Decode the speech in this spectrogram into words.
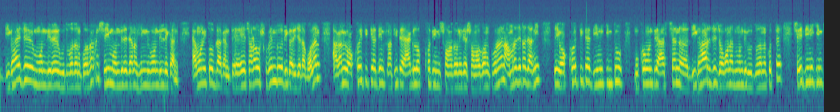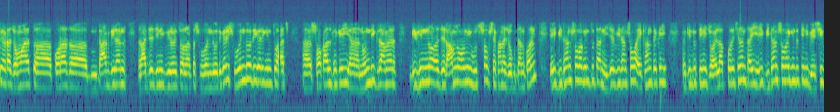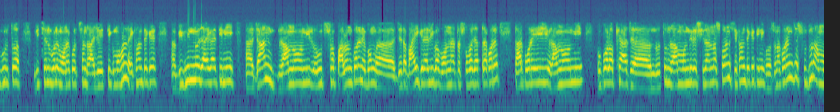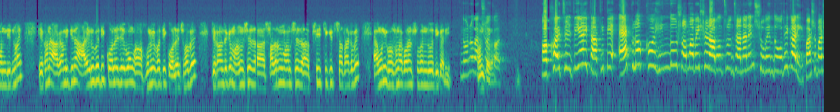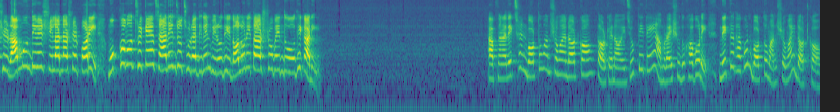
দীঘায় যে মন্দিরের উদ্বোধন করবেন, সেই মন্দিরে যেন হিন্দু মন্দির লেখান। এমনই তোপ ডাকেন এছাড়াও শুভেন্দু অধিকারী যেটা বলেন, আগামী অক্ষয় তৃতীয়ার দিন কাঁথিতে এক লক্ষ তিনি সনাতনীদের সমাগম করবেন। আমরা যেটা জানি, এই অক্ষয় তৃতীয়ার দিনই কিন্তু মুখ্যমন্ত্রী আসছেন দীঘার যে জগন্নাথ মন্দির উদ্বোধন করতে, সেই দিনই কিন্তু একটা জমায়েত করার ডাক দিলেন রাজ্যের যিনি বিরোধী দলনেতা শুভেন্দু অধিকারী। শুভেন্দু অধিকারী কিন্তু আজ সকাল সকাল থেকেই নন্দীগ্রামের বিভিন্ন যে রামনবমী উৎসব সেখানে যোগদান করেন। এই বিধানসভা কিন্তু তার নিজের বিধানসভা, এখান থেকেই কিন্তু তিনি জয়লাভ করেছিলেন। তাই এই বিধানসভায় কিন্তু তিনি বেশি গুরুত্ব দিচ্ছেন বলে মনে করছেন রাজনৈতিক মহল। এখান থেকে বিভিন্ন জায়গায় তিনি যান রামনবমীর উৎসব পালন করেন এবং যেটা বাইক র্যালি বা বর্ণাঢ্য শোভাযাত্রা করেন তারপরে এই রামনবমী উপলক্ষে আজ নতুন রাম মন্দিরের শিলান্যাস করেন। সেখান থেকে তিনি ঘোষণা করেন যে শুধু রাম মন্দির নয়, এখানে আগামী দিনে আয়ুর্বেদিক কলেজ এবং হোমিওপ্যাথি কলেজ হবে যেখান থেকে মানুষের সাধারণ মানুষের ফ্রি চিকিৎসা থাকবে এমনই ঘোষণা করেন শুভেন্দু অধিকারী। ধন্যবাদ সৈকত। অক্ষয় তৃতীয়ায় কাথিতে এক লক্ষ হিন্দু সমাবেশের আমন্ত্রণ জানালেন শুভেন্দু অধিকারী। পাশাপাশি রাম মন্দিরের শিলান্যাসের পরে মুখ্যমন্ত্রীকে চ্যালেঞ্জও ছুড়ে দিলেন বিরোধী দলনেতা শুভেন্দু অধিকারী। আপনারা দেখছেন বর্তমান সময় ডট কম। তর্কে নয় যুক্তিতে আমরাই শুধু খবরে। দেখতে থাকুন বর্তমান সময় ডট কম।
